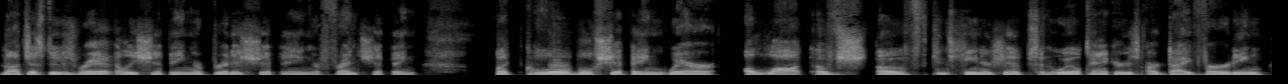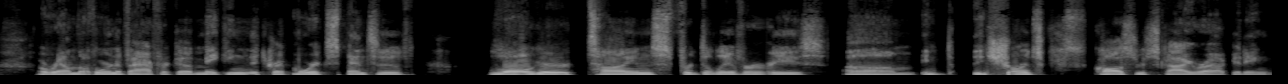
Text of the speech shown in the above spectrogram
not just Israeli shipping or British shipping or French shipping, but global shipping, where a lot of of container ships and oil tankers are diverting around the Horn of Africa, making the trip more expensive longer times for deliveries. Um, in, insurance costs are skyrocketing.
